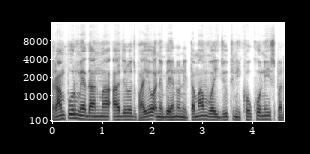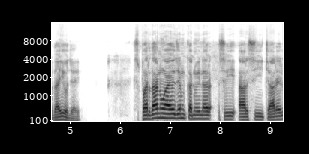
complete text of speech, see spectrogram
રામપુર મેદાનમાં આજરોજ ભાઈઓ અને બહેનોની તમામ વય જૂથની ખોખોની સ્પર્ધા યોજાઈ. સ્પર્ધાનું આયોજન કન્વીનર શ્રી આરસી ચારેલ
